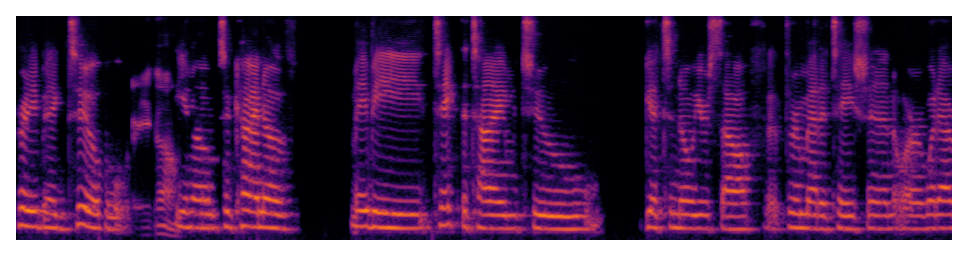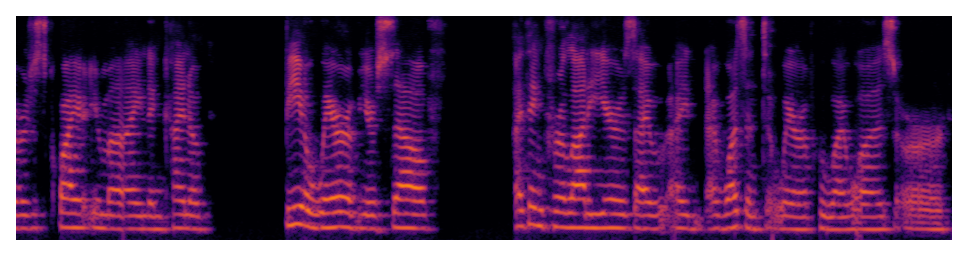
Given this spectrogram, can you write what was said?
pretty big too there you go. you know to kind of maybe take the time to get to know yourself through meditation or whatever just quiet your mind and kind of be aware of yourself. I think for a lot of years i i, I wasn't aware of who i was or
